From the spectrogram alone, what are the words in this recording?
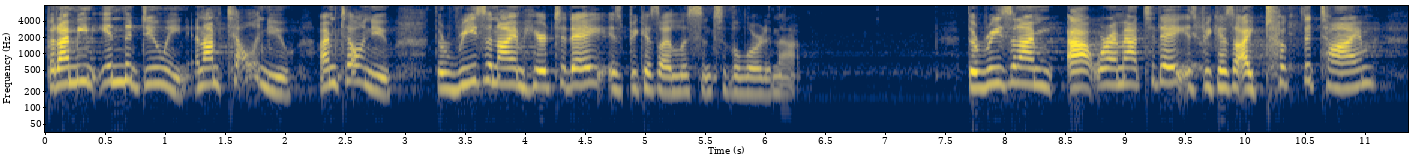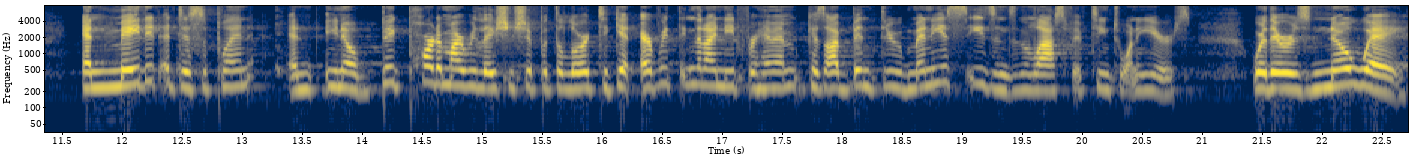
But I mean, in the doing. And I'm telling you, I'm telling you, the reason I am here today is because I listened to the Lord in that. The reason I'm at where I'm at today is because I took the time and made it a discipline and you know big part of my relationship with the lord to get everything that i need for him because i've been through many seasons in the last 15 20 years where there is no way,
